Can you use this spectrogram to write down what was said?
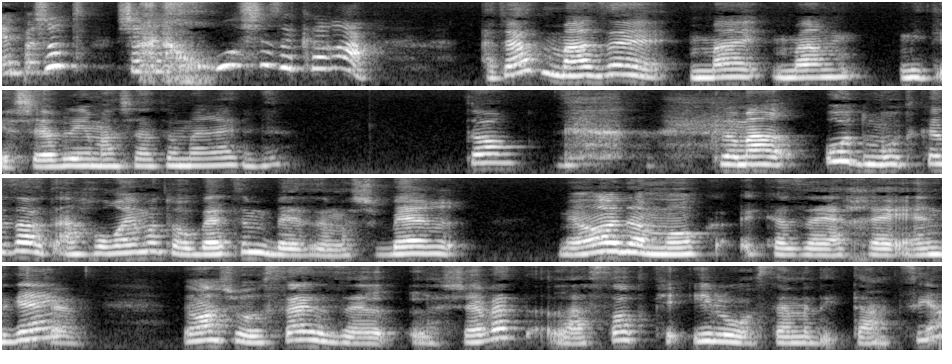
הם פשוט שכחו שזה קרה. את יודעת מה זה, מה, מה מתיישב לי עם מה שאת אומרת? תור. כלומר, הוא דמות כזאת, אנחנו רואים אותו בעצם באיזה משבר מאוד עמוק כזה אחרי אנד גיים, כן. ומה שהוא עושה זה לשבת, לעשות כאילו הוא עושה מדיטציה,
